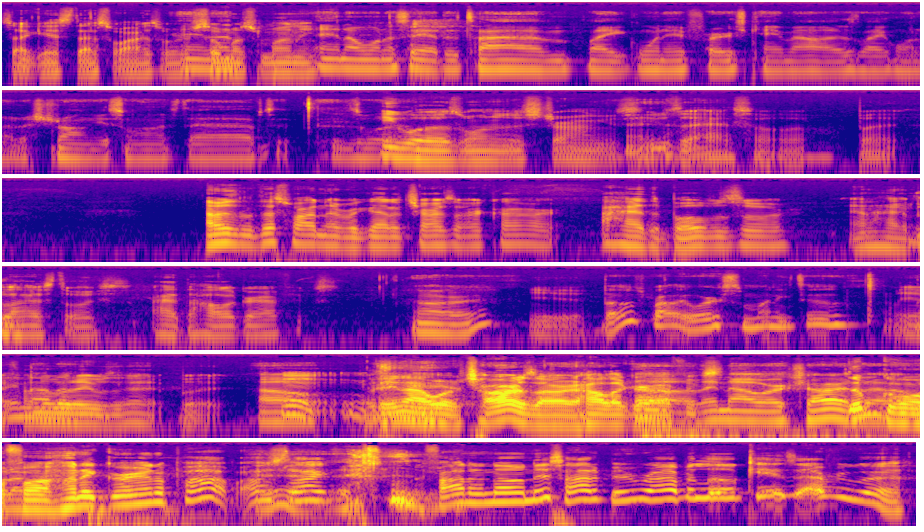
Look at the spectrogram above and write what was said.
so I guess that's why it's worth And so I- much money. And I want to say at the time, like when it first came out, it was like one of the strongest ones to have to, as well. He was one of the strongest. He was an asshole, though. But I was. That's why I never got a Charizard card. I had the Bulbasaur and I had Mm. Blastoise. I had the holographics. All right, Yeah, those probably worth some money too. yeah. They I not know where they was at, but Oh, Mm. they not worth Charizard Oh, holographics. they not worth Charizard. Them going for I- a hundred grand a pop. I was Yeah. like, if I'd have known this, I'd have been robbing little kids everywhere.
